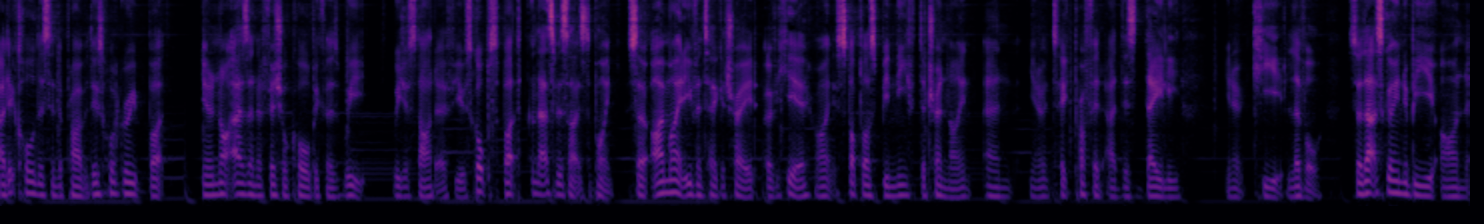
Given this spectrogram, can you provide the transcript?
I did call this in the private Discord group, but you know, not as an official call because we we just started a few scalps, but that's besides the point. So I might even take a trade over here, right? Stop loss beneath the trend line and, you know, take profit at this daily, you know, key level. So that's going to be on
